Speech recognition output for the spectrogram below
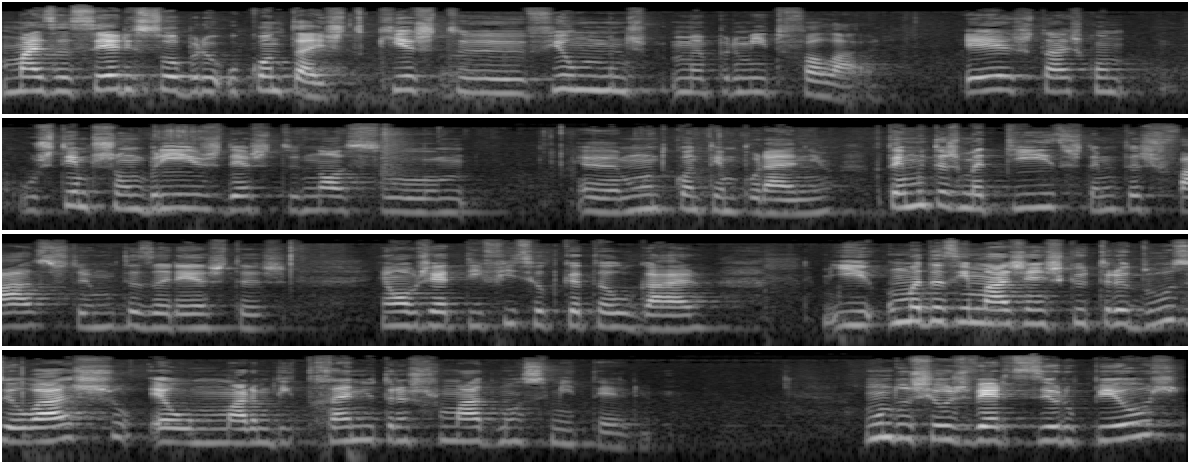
mais a sério sobre o contexto que este filme me permite falar. É tais, os tempos sombrios deste nosso eh, mundo contemporâneo, que tem muitas matizes, tem muitas faces, tem muitas arestas, é um objeto difícil de catalogar. E uma das imagens que o traduz, eu acho, é o mar Mediterrâneo transformado num cemitério. Um dos seus vértices europeus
